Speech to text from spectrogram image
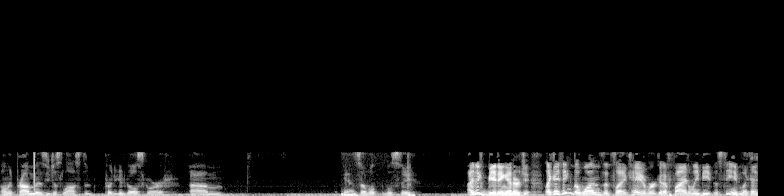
Only problem is you just lost a pretty good goal scorer. Um, yeah. So we'll we'll see. I think beating energy, like I think the ones that's like, hey, we're gonna finally beat this team. Like I,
